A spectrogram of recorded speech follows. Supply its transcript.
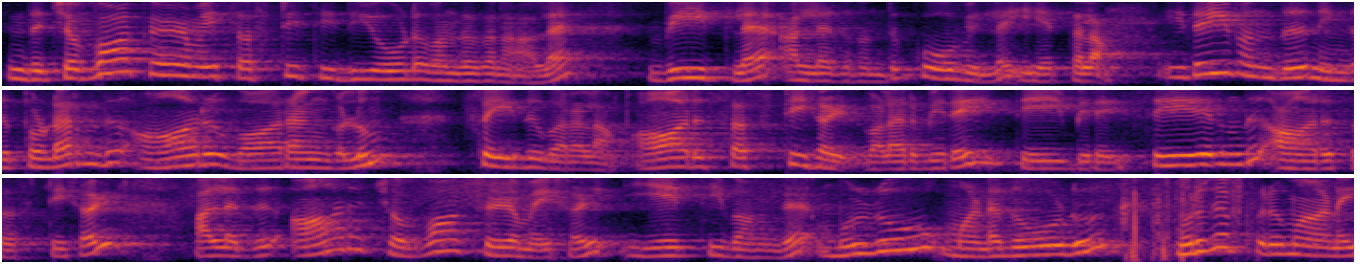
இந்த செவ்வாய்க்கிழமை சஷ்டி திதியோடு வந்ததுனால வீட்டில் அல்லது வந்து கோவிலில் ஏற்றலாம் இதை வந்து நீங்கள் தொடர்ந்து ஆறு வாரங்களும் செய்து வரலாம். ஆறு சஷ்டிகள் வளர்பிறை தேய்பிறை சேர்ந்து ஆறு சஷ்டிகள் அல்லது ஆறு செவ்வாய்க்கிழமைகள் ஏற்றி வாங்க முழு மனதோடு முருகப்பெருமானை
